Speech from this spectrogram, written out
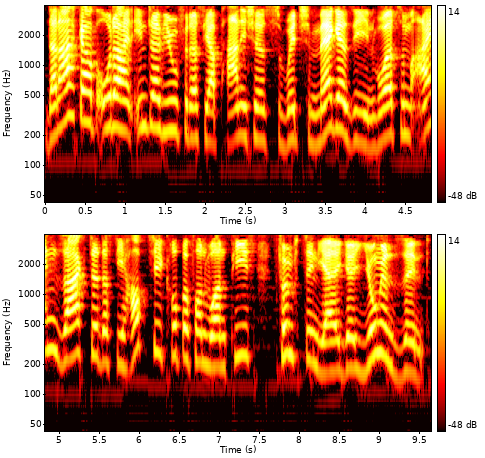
Danach gab Oda ein Interview für das japanische Switch Magazine, wo er zum einen sagte, dass die Hauptzielgruppe von One Piece 15-jährige Jungen sind.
